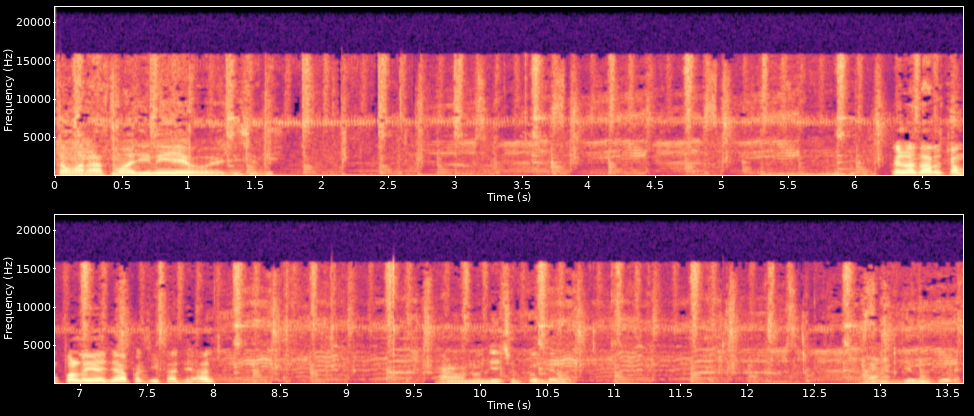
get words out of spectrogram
તમારા હાથમાં હજી નહીં આવ્યો હજી સુધી. પેલા તારું ચંપલ લઈ જા પછી ખાજે. હાલ. આણો નો દે સિમ્પલ લેવા રાણા દેવું પડે.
